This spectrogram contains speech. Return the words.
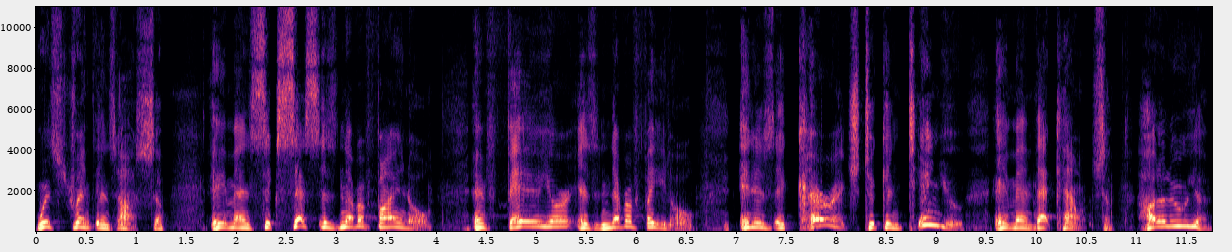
which strengthens us. Amen. Success is never final, and failure is never fatal. It is a courage to continue. Amen. That counts. Hallelujah.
